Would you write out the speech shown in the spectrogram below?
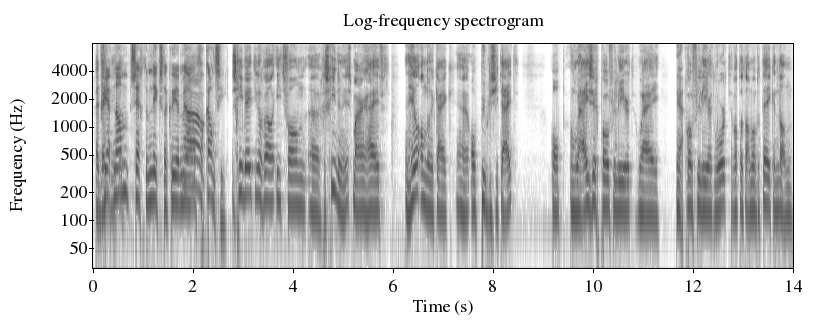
hij Vietnam niet, zegt hem niks, dan kun je nou, op vakantie. Misschien weet hij nog wel iets van uh, geschiedenis, maar hij heeft een heel andere kijk uh, op publiciteit. Op hoe hij zich profileert, hoe hij ja. geprofileerd wordt, wat dat allemaal betekent dan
